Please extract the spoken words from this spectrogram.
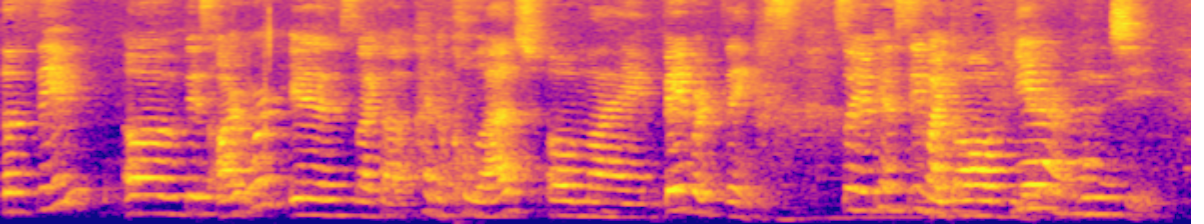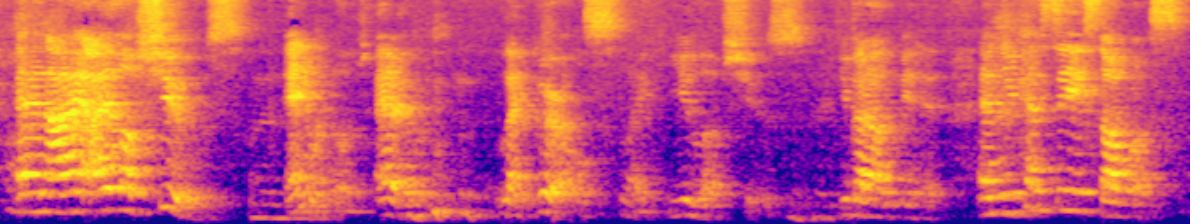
the theme of this artwork is like a kind of collage of my favorite things. So you can see my dog here, Yeah. Munchi. And I, I love shoes. Anyone loves, everyone. Like girls, like you love shoes. Mm-hmm. You gotta admit it. And you can see Starbucks,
